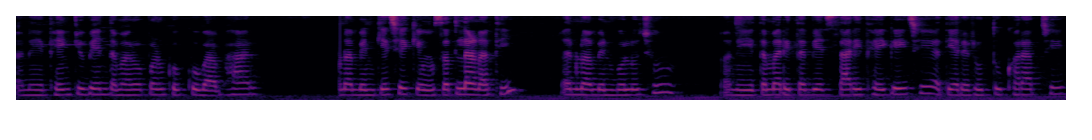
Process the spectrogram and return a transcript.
અને થેન્ક યુ બેન. તમારો પણ ખૂબ ખૂબ આભાર. અરુણાબેન કહે છે કે હું સતલાણાથી અરુણાબેન બોલું છું અને તમારી તબિયત સારી થઈ ગઈ છે. અત્યારે ઋતુ ખરાબ છે.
